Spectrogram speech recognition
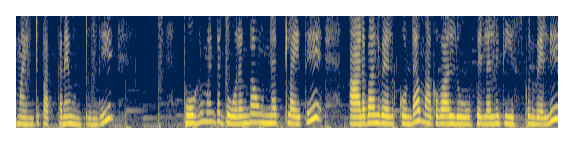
మా ఇంటి పక్కనే ఉంటుంది. భోగి మంట దూరంగా ఉన్నట్లయితే ఆడవాళ్ళు వెళ్ళకుండా మగవాళ్ళు పిల్లల్ని తీసుకుని వెళ్ళి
